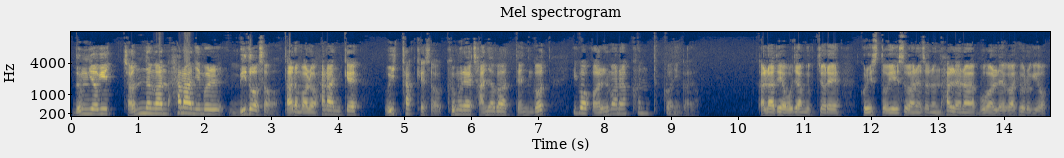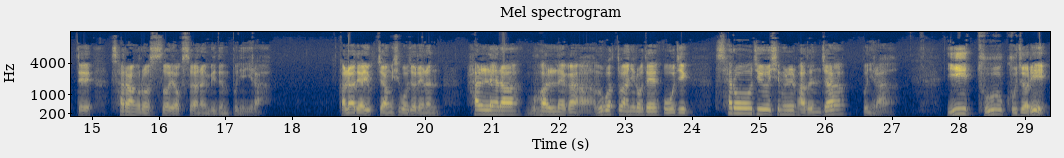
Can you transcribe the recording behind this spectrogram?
능력이 전능한 하나님을 믿어서 다른 말로 하나님께 의탁해서 그분의 자녀가 된 것 이거 얼마나 큰 특권인가요? 갈라디아 5장 6절에 그리스도 예수 안에서는 할례나 무할례가 효력이 없되 사랑으로서 역사하는 믿음뿐이니라. 갈라디아 6장 15절에는 할례나 무할례가 아무것도 아니로되 오직 새로 지으심을 받은 자뿐이라. 이 두 구절이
